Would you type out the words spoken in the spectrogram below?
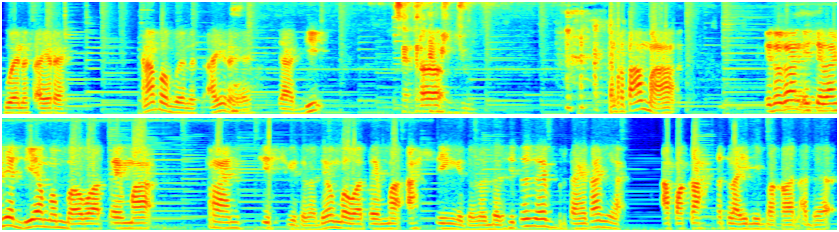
Buenos Aires kenapa Buenos Aires jadi senternya Eh, Minju. yang pertama itu kan Iya, iya. istilahnya dia membawa tema Prancis gitu kan. Dia membawa tema asing gitu loh. Dari situ saya bertanya-tanya apakah setelah ini bakalan ada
